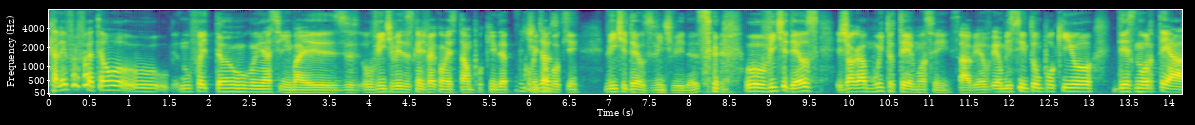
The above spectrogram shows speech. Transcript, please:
Califor foi até o, o- Não foi tão ruim assim, mas o 20 vidas que a gente vai comentar um pouquinho, de- 20 comentar um pouquinho. 20 deuses, 20 vidas. o 20 deus joga muito termo, assim, sabe? Eu, eu me sinto um pouquinho desnorteado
